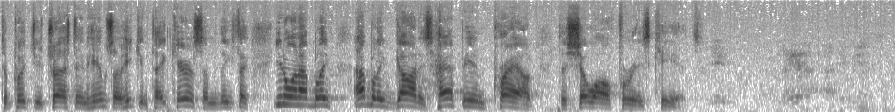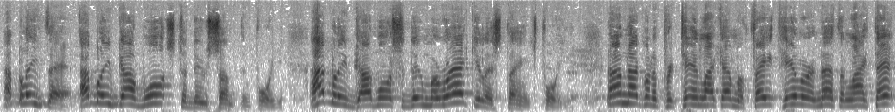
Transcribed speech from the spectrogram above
to put your trust in Him so He can take care of some of these things. You know what I believe? I believe God is happy and proud to show off for His kids. I believe that. I believe God wants to do something for you. I believe God wants to do miraculous things for you. Now, I'm not going to pretend like I'm a faith healer or nothing like that,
